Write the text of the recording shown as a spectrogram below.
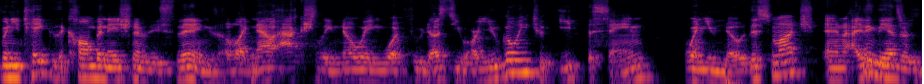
When you take the combination of these things, of like now actually knowing what food does to you, are you going to eat the same when you know this much? And I think the answer is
